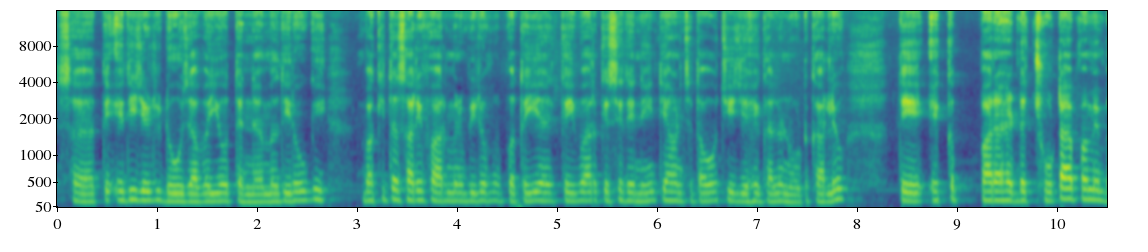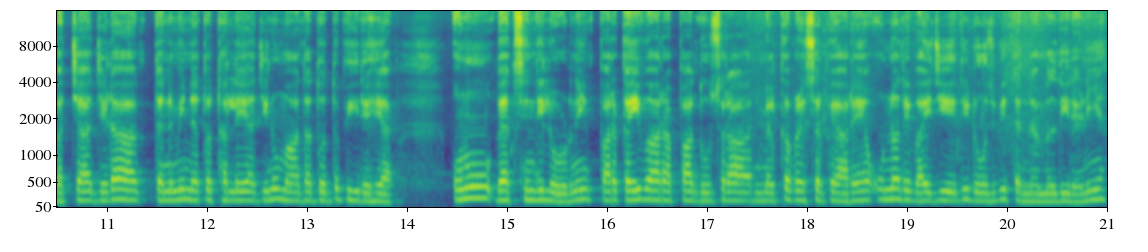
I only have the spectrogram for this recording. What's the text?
ਸ- ਤੇ ਇਹਦੀ ਜਿਹੜੀ ਡੋਜ਼ ਆ ਬਈ ਉਹ 3 ml ਦੀ ਰਹੂਗੀ। ਬਾਕੀ ਤਾਂ ਸਾਰੇ ਫਾਰਮਰ ਵੀਰੋ ਨੂੰ ਪਤਾ ਹੀ ਹੈ, ਕਈ ਵਾਰ ਕਿਸੇ ਦੇ ਨਹੀਂ ਧਿਆਨ ਚ ਤਾਂ ਉਹ ਚੀਜ਼ ਇਹ ਗੱਲ ਨੋਟ ਕਰ ਲਿਓ। ਤੇ ਇੱਕ ਪਰ ਹੈਡ ਛੋਟਾ ਭਾਵੇਂ ਬੱਚਾ ਜਿਹੜਾ 3 ਮਹੀਨੇ ਤੋਂ ਥੱਲੇ ਆ, ਜਿਹਨੂੰ ਮਾਂ ਦਾ ਦੁੱਧ ਪੀ ਰਿਹਾ ਉਹਨੂੰ ਵੈਕਸੀਨ ਦੀ ਲੋੜ ਨਹੀਂ। ਪਰ ਕਈ ਵਾਰ ਆਪਾਂ ਦੂਸਰਾ ਮਿਲਕ ਪ੍ਰੈਸ਼ਰ ਪਿਆ ਰਹੇ ਆ, ਉਹਨਾਂ ਦੇ ਬਾਈ ਜੀ ਇਹਦੀ ਡੋਜ਼ ਵੀ 3 ml ਦੀ ਰਹਿਣੀ ਹੈ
